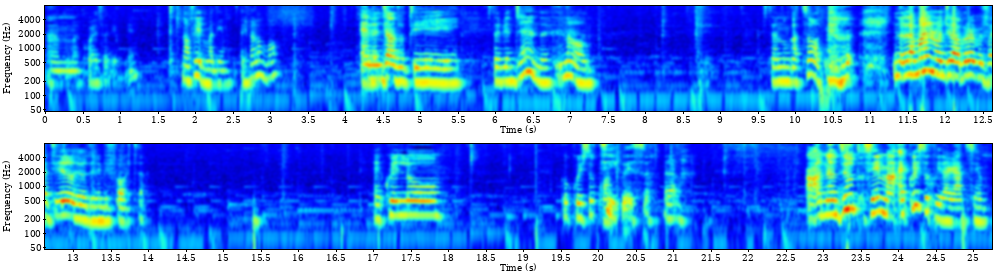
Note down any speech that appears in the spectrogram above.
Ehm, quale sarebbe? No, fermati, rifalla un po'. Eh, non già tutti... Stai piangendo? No. Stai dando un cazzotto? La mano non ce l'ha, però per farti vedere lo devo tenere per forza. È quello con questo qua. Sì, questo. Brava. Ah, innanzitutto, sembra è questo qui, ragazzi.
